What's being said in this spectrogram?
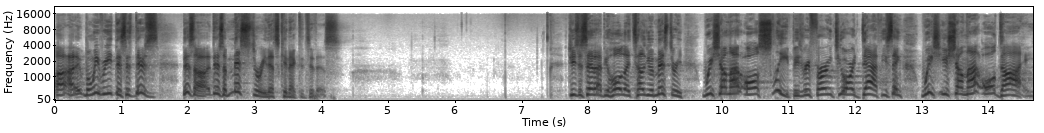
uh, uh when we read this, there's, there's, a, there's a mystery that's connected to this. Jesus said, Behold, I tell you a mystery. We shall not all sleep. He's referring to our death. He's saying, we, You shall not all die,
